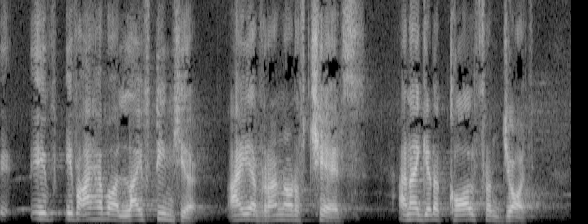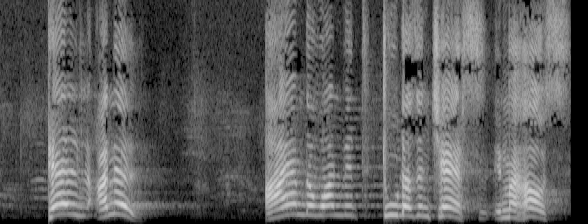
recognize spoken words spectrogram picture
if, if, if I have a life team here, I have run out of chairs, and I get a call from George. Tell Anil, I am the one with two dozen chairs in my house.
